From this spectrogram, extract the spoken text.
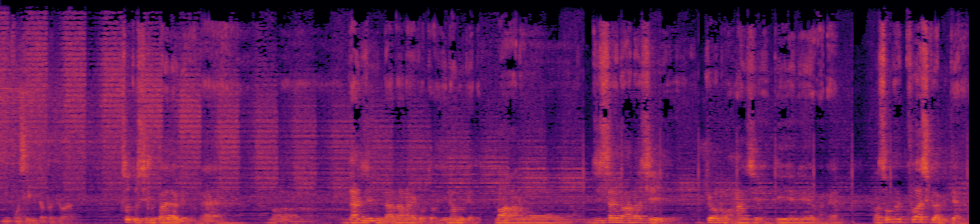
日本シリーズ行った時は。ちょっと心配だけどね。まあ大事にならないことを祈るけど。まああの実際の話今日の阪神 d n a はね、まあ、そんな詳しくは見てない、ね、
